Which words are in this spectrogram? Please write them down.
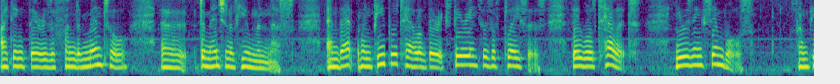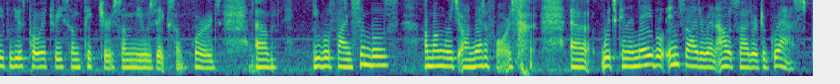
I think there is a fundamental uh, dimension of humanness. And that when people tell of their experiences of places, they will tell it using symbols. Some people use poetry, some pictures, some music, some words. Um, you will find symbols, among which are metaphors, uh, which can enable insider and outsider to grasp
